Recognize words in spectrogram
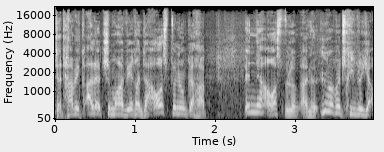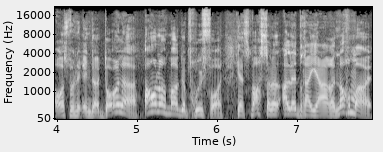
Das habe ich alles schon mal während der Ausbildung gehabt. In der Ausbildung, eine überbetriebliche Ausbildung in der Dollar, auch noch mal geprüft worden. Jetzt machst du das alle drei Jahre noch mal.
